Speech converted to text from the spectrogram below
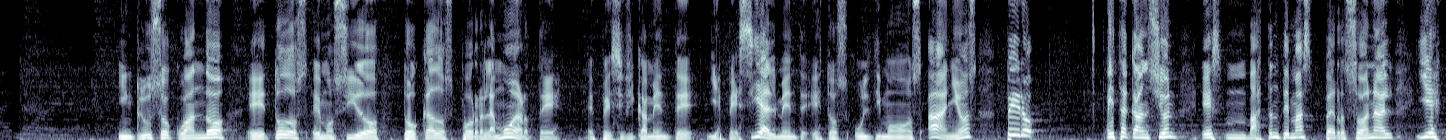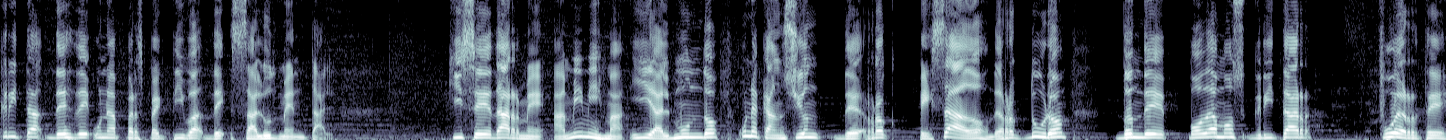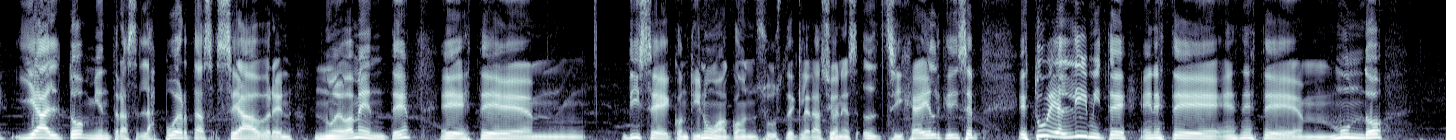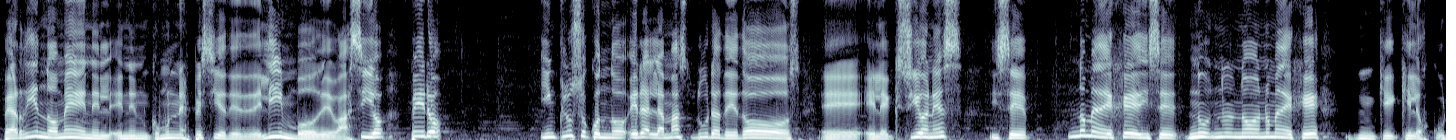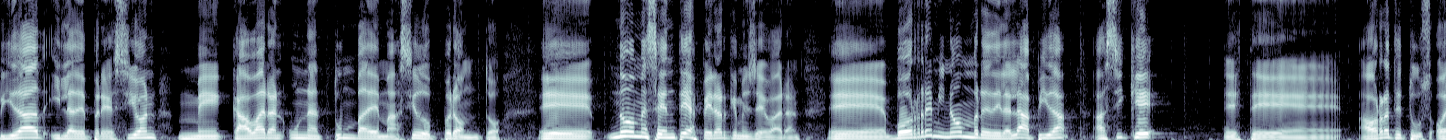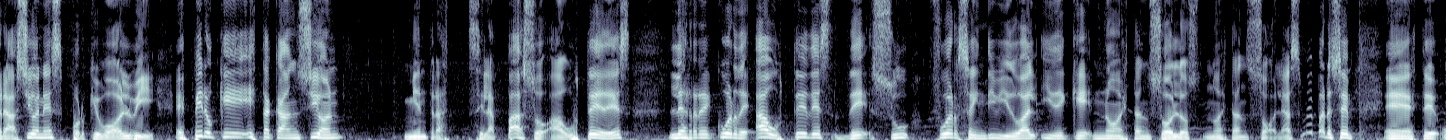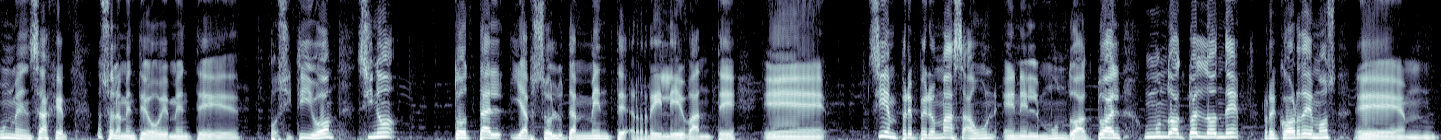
incluso cuando eh, todos hemos sido tocados por la muerte, específicamente y especialmente estos últimos años, pero esta canción es bastante más personal y escrita desde una perspectiva de salud mental. Quise darme a mí misma y al mundo una canción de rock pesado, de rock duro, donde podamos gritar fuerte y alto mientras las puertas se abren nuevamente. Este mm, dice, continúa con sus declaraciones Elsie Hale, que dice, estuve al límite en este, en este mm, mundo, perdiéndome en, el, en, como una especie de, de limbo, de vacío, pero incluso cuando era la más dura de dos eh, elecciones, dice, no me dejé, dice, no, no, no, no me dejé mm, que, la oscuridad y la depresión me cavaran una tumba demasiado pronto. Eh, no me senté a esperar que me llevaran. Eh, borré mi nombre de la lápida, así que este, ahorrate tus oraciones porque volví. Espero que esta canción, mientras se la paso a ustedes, les recuerde a ustedes de su fuerza individual y de que no están solos, no están solas. Me parece este, un mensaje no solamente obviamente positivo, sino total y absolutamente relevante. eh, siempre, pero más aún en el mundo actual. Un mundo actual donde, recordemos, eh,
